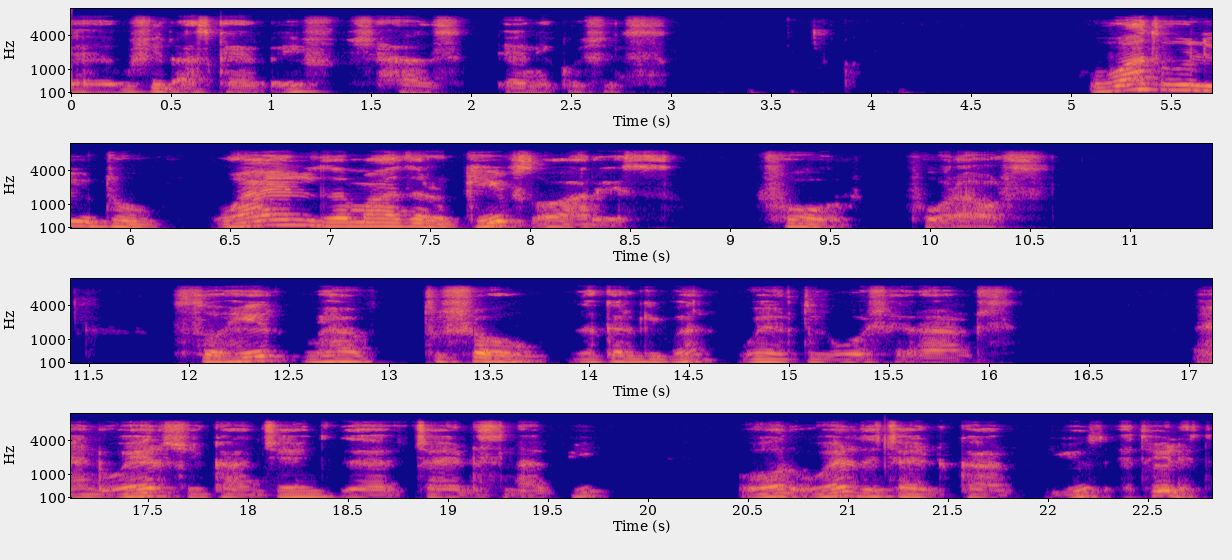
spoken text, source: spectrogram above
uh, we should ask her if she has any questions. What will you do while the mother gives ORS for 4 hours? So here we have to show the caregiver where to wash her hands and where she can change the child's nappy or where the child can use a toilet.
